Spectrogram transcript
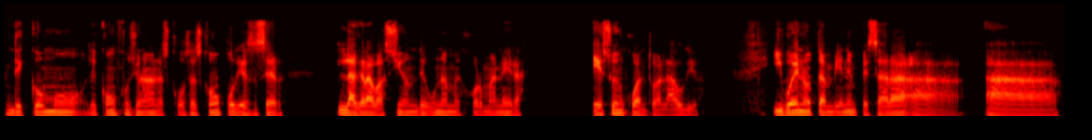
de cómo, de cómo funcionaban las cosas, cómo podías hacer la grabación de una mejor manera. Eso en cuanto al audio. Y bueno, también empezar a, a,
